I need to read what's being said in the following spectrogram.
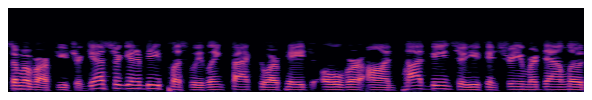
some of our future guests are going to be. Plus, we link back to our page over on Podbean so you can stream or download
